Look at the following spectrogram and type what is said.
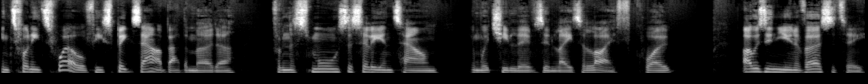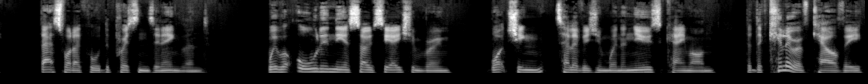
In 2012, he speaks out about the murder from the small Sicilian town in which he lives in later life. Quote, I was in university. That's what I called the prisons in England. We were all in the association room watching television when the news came on that the killer of Calvi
